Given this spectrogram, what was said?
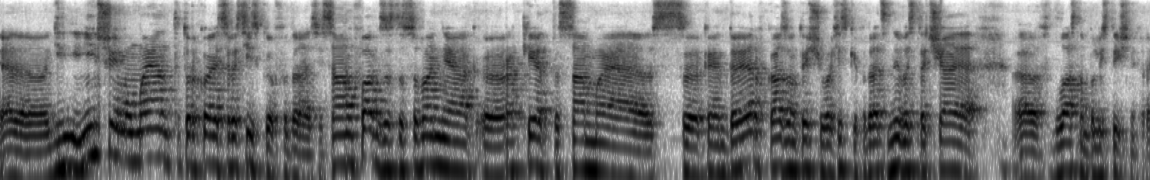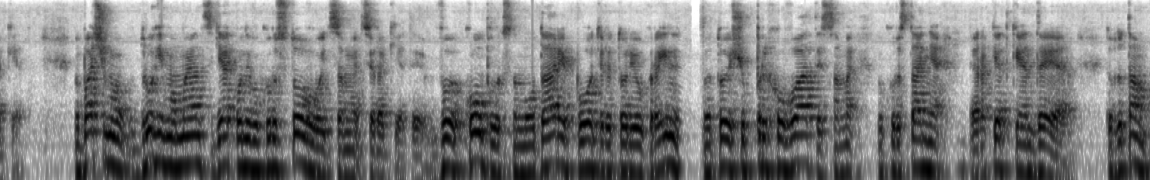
Е, Інший момент торкається Російської Федерації. Сам факт застосування е, ракет саме з КНДР вказує на те, що в Російській Федерації не вистачає е, власне балістичних ракет. Ми бачимо другий момент, як вони використовують саме ці ракети в комплексному ударі по території України з метою, щоб приховати саме використання ракет КНДР. Тобто там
